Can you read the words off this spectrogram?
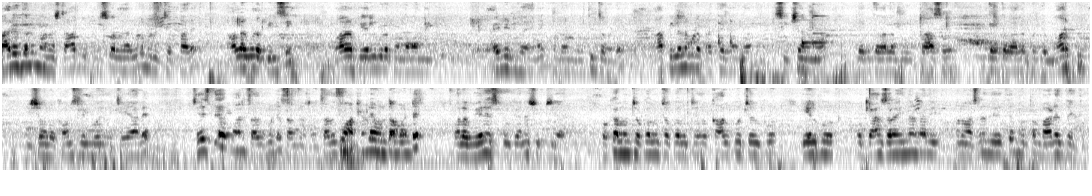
బాధ్యతను మన స్టాఫ్ ప్రిన్సిపల్ గారు కూడా మనకు చెప్పాలి. వాళ్ళకు కూడా పిలిచి వాళ్ళ పేర్లు కూడా కొంతమంది ఐడెంటిఫై అయినాయి కొంతమంది గుర్తించబడ్డాయి. ఆ పిల్లలు కూడా ప్రత్యేకంగా శిక్షణ లేకపోతే వాళ్ళకు క్లాసు లేకపోతే వాళ్ళకు కొద్దిగా మార్పు విషయంలో కౌన్సిలింగ్ చేయాలి. చేస్తే వాళ్ళు చదువుకుంటే సంతోషం. చదువుకో అట్లనే ఉంటామంటే వాళ్ళకు వేరే స్కూల్కైనా షిఫ్ట్ చేయాలి. ఒకరి నుంచి ఒకరి నుంచి ఒకరి నుంచి ఏదో కాలుకో చెవుకో ఏలుకో ఓ క్యాన్సర్ అయిందంటే అది మనం అసలు చేస్తే మొత్తం బాడెంత అవుతుంది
